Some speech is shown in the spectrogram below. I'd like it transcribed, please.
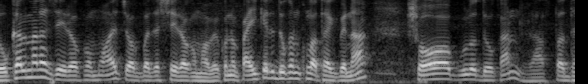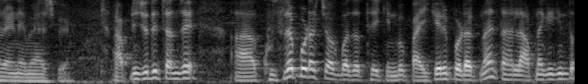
লোকাল মেলা যেরকম হয়, চকবাজার সেই রকম হবে। কোনো পাইকারি দোকান খোলা থাকবে না। সবগুলো দোকান রাস্তার ধারে নেমে আসবে। আপনি যদি চান যে খুচরা প্রোডাক্ট চকবাজার থেকে কিনবো, পাইকারি প্রোডাক্ট নয়, তাহলে আপনাকে কিন্তু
